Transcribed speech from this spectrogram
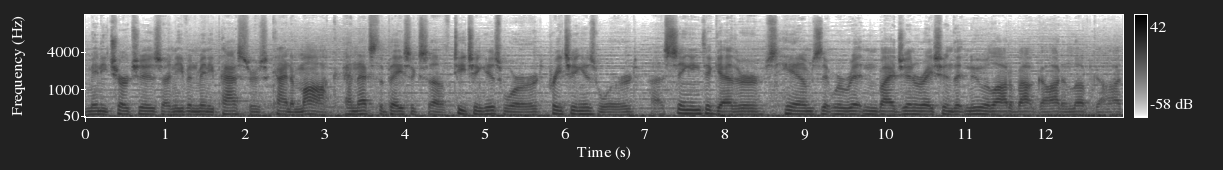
many churches and even many pastors kind of mock, and that's the basics of teaching His Word, preaching His Word, uh, singing together hymns that were written by a generation that knew a lot about God and loved God.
